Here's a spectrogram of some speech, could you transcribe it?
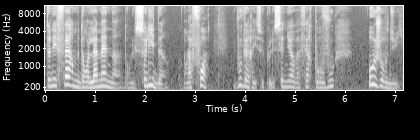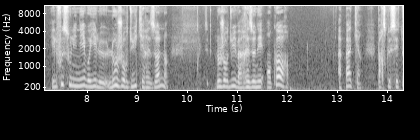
Tenez ferme dans l'amen, dans le solide, dans la foi. Vous verrez ce que le Seigneur va faire pour vous aujourd'hui. Il faut souligner, voyez, l'aujourd'hui qui résonne. L'aujourd'hui va résonner encore à Pâques, parce que c'est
